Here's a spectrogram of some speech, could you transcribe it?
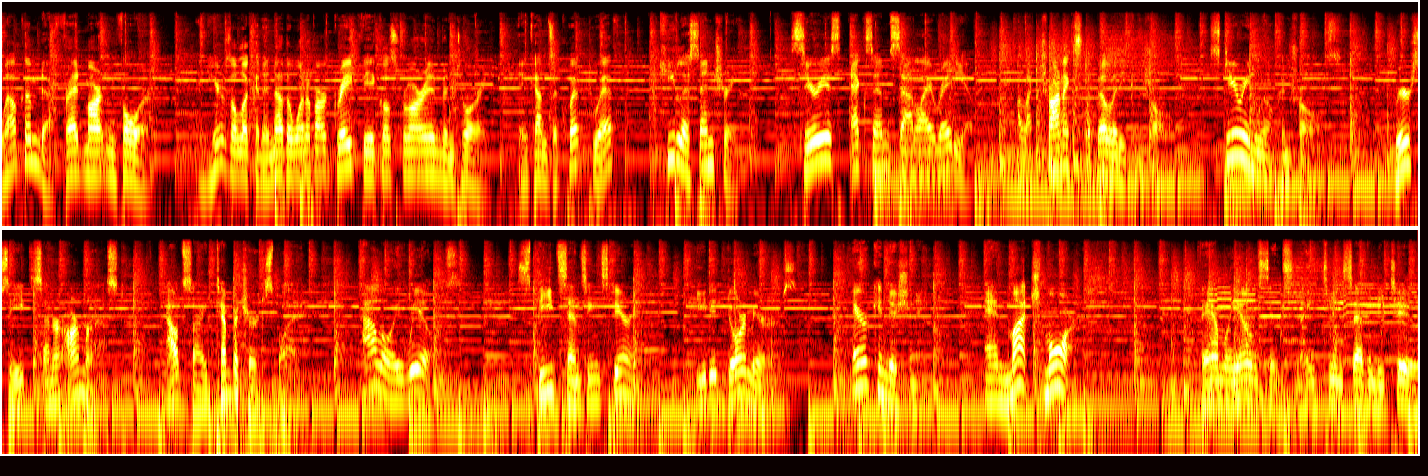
Welcome to Fred Martin Ford. And here's a look at another one of our great vehicles from our inventory and comes equipped with keyless entry, Sirius XM satellite radio, electronic stability control, steering wheel controls, rear seat center armrest, outside temperature display, alloy wheels, speed sensing steering, heated door mirrors, air conditioning, and much more. Family owned since 1972,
